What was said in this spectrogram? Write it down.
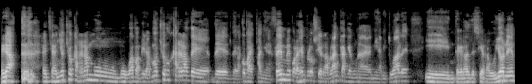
Mira, este año he hecho carreras muy, muy guapas. Mira, hemos hecho dos carreras de, la Copa de España de FM, por ejemplo, Sierra Blanca, que es una de mis habituales, y Integral de Sierra Bullones.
